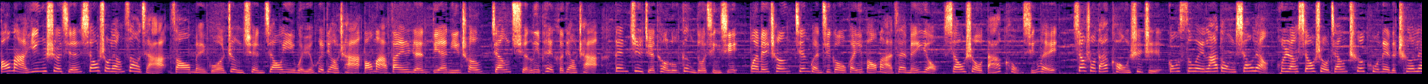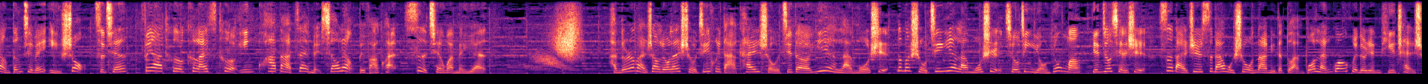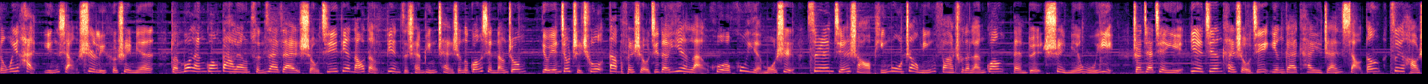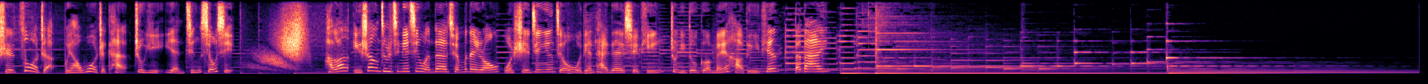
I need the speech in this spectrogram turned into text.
宝马因涉嫌销售量造假，遭美国证券交易委员会调查。宝马发言人迪安妮称将全力配合调查，但拒绝透露更多信息。外媒称，监管机构怀疑宝马在没有销售打孔行为。销售打孔是指公司为拉动销量，会让销售将车库内的车辆登记为已售。此前，菲亚特克莱斯特因夸大在美销量被罚款四千万美元。很多人晚上浏览手机会打开手机的夜览模式，那么手机夜览模式究竟有用吗？研究显示，四百至四百五十五纳米的短波蓝光会对人体产生危害，影响视力和睡眠。短波蓝光大量存在在手机、电脑等电子产品产生的光线当中。有研究指出，大部分手机的夜览或护眼模式虽然减少屏幕照明发出的蓝光，但对睡眠无益。专家建议，夜间看手机应该开一盏小灯，最好是坐着，不要卧着看，注意眼睛休息。好了，以上就是今天新闻的全部内容。我是精英九五电台的雪婷，祝你度过美好的一天，拜拜。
